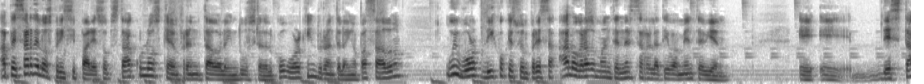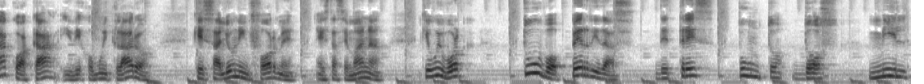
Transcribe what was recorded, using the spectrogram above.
A pesar de los principales obstáculos que ha enfrentado la industria del coworking durante el año pasado, WeWork dijo que su empresa ha logrado mantenerse relativamente bien. Eh, eh, destaco acá y dejo muy claro que salió un informe esta semana que WeWork tuvo pérdidas de 3.2 mil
